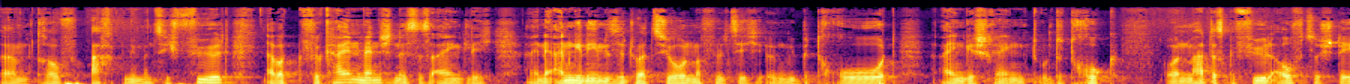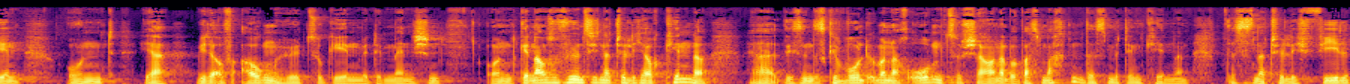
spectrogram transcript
ähm, drauf achten, wie man sich fühlt. Aber für keinen Menschen ist es eigentlich eine angenehme Situation. Man fühlt sich irgendwie bedroht, eingeschränkt, unter Druck. Und man hat das Gefühl, aufzustehen und ja, wieder auf Augenhöhe zu gehen mit dem Menschen. Und genauso fühlen sich natürlich auch Kinder. Ja, die sind es gewohnt, immer nach oben zu schauen. Aber was macht denn das mit den Kindern? Das ist natürlich viel,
